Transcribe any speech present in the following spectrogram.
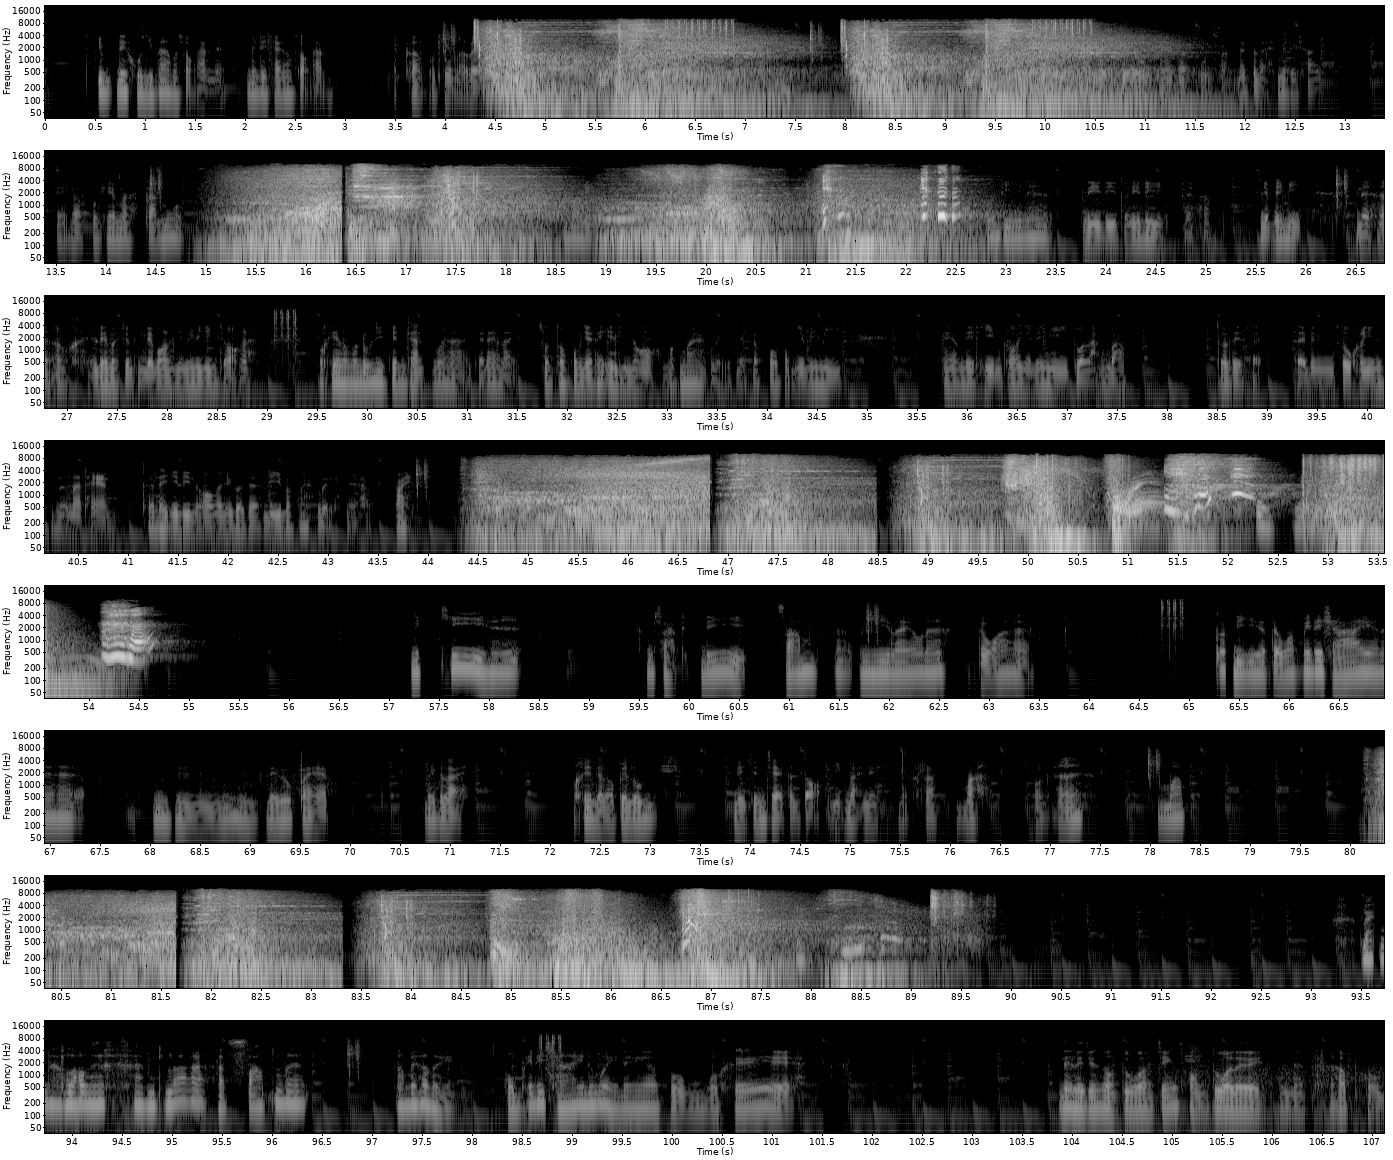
ได้คูณยี่ห้ามาสองอันเนี่ย ไม่ได้ใช้ทั้งสองอัน ครับ โอเค มาเลยเดี๋ยวนะครับฝุ่นสัตว์ไม่เป็นไร ไม่ได้ใช้นะครับ โอเค มา การม่วงไม่ ดีดีตัวนี้ดีนะครับยังไม่มีนะฮะโอเคเล่นมาจนถึงไดมอนแล้วยังไม่มีจิ้งจอกนะโอเคเรามาลุ้นรีเจนกันว่าจะได้อะไร ส่วนตัวผมอยากได้เอลินอร์มากๆเลยนะครับเพราะผมยังไม่มีนะครับในทีมก็ยังไม่มีตัวล้างบัฟก็เลยใส่ใส่เป็นโซคลีนมาแทน ถ้าได้เอลินอร์มานี่ก็จะดีมากๆเลยนะครับ ไปโอ้โห นิกกี้ฮะคำสาปถึงดี้ซ้ำนะมีแล้วนะ แต่ว่า ก็ดีแต่ว่าไม่ได้ใช้นะฮะอือหือเลเวลแปดไม่เป็นไร โอเค เดี๋ยวเราไปลุ้นเดี๋ยวฉันแจกกันต่ออีกใบหนึ่งนะครับ มาเอานะมับ แรกนาลองนะคามิลล่าซ้ำนะซ้ำไม่เท่าไหร่ ผมไม่ได้ใช้ด้วยนะครับผมโอเค ได้เลยเจนสองตัว เจ๊งสองตัวเลยนะครับผม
